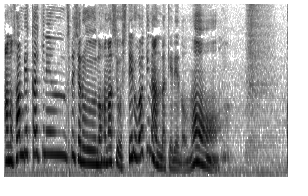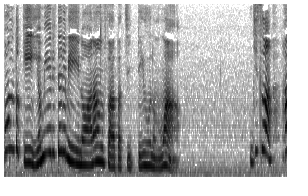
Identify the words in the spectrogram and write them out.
あの300回記念スペシャルの話をしてるわけなんだけれどもこの時読売テレビのアナウンサーたちっていうのは実は母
